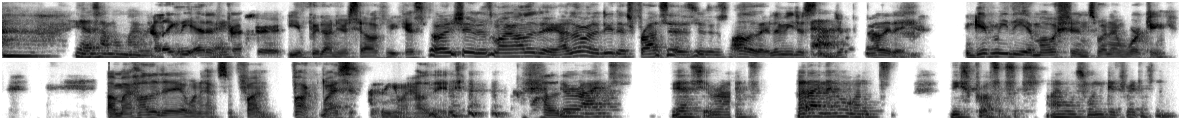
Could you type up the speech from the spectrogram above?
uh, yes, I'm on my way. I like the added Okay. pressure you put on yourself because oh shit, it's my holiday. I don't want to do this process. It's this holiday. Let me just Yeah. enjoy my holiday. Give me the emotions when I'm working. On my holiday, I want to have some fun. Fuck, why is Yes. this happening on my holiday? holiday? You're right. Yes, you're right. But I never want these processes. I always want to get rid of them.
